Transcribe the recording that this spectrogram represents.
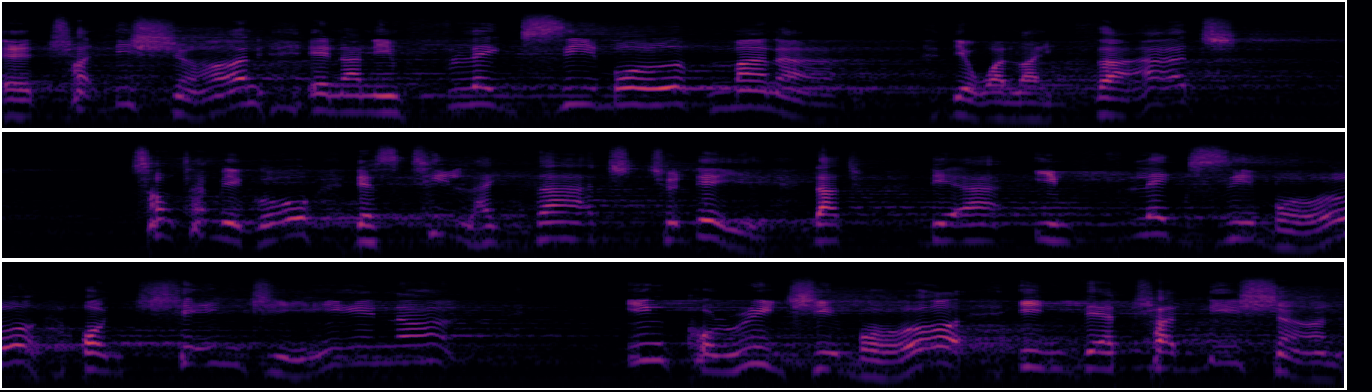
a tradition in an inflexible manner. They were like that some time ago. They're still like that today. That they are inflexible, unchanging, incorrigible in their tradition.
